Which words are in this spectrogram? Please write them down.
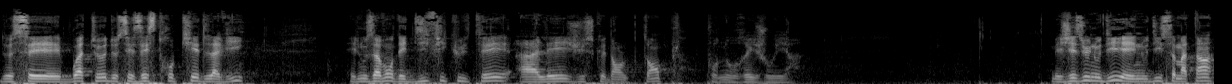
de ces boiteux, de ces estropiés de la vie. Et nous avons des difficultés à aller jusque dans le temple pour nous réjouir. Mais Jésus nous dit, et il nous dit ce matin,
